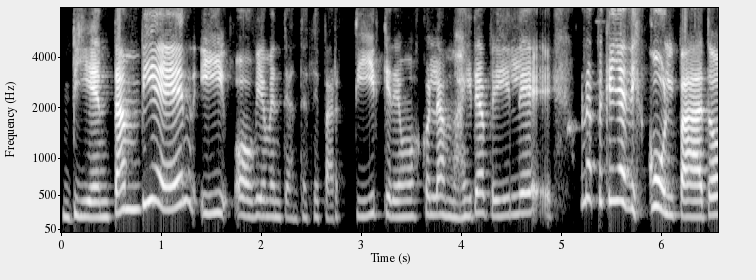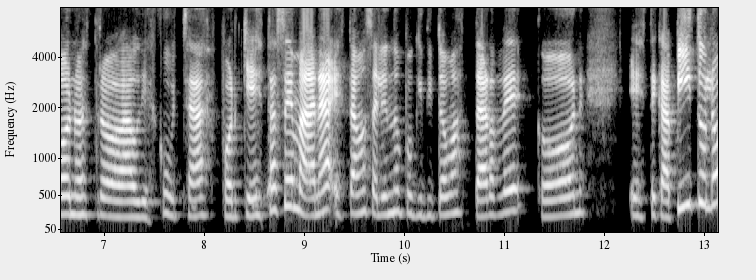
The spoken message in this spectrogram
Bien también, y obviamente antes de partir queremos con la Mayra pedirle una pequeña disculpa a todos nuestros audio escuchas, porque esta semana estamos saliendo un poquitito más tarde con este capítulo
